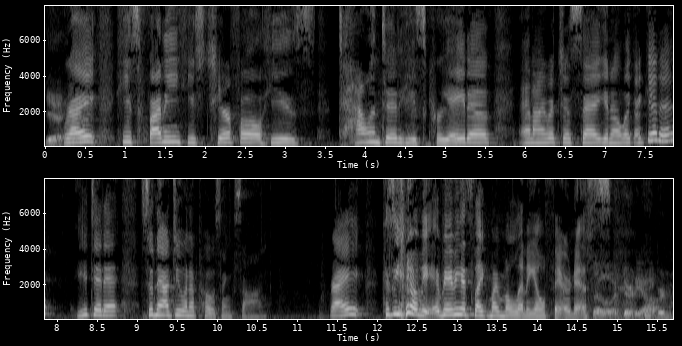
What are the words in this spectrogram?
Yeah, right? is. He's funny. He's cheerful. He's talented. He's creative. And I would just say, you know, like I get it. You did it. So now do an opposing song, right? Because you know me. Maybe it's like my millennial fairness. So a Dirty Auburn.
